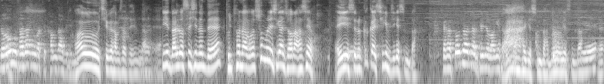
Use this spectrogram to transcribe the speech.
너무 사장님한테 감사드립니다. 아우, 지금 감사드립니다. 예. 이 난로 쓰시는데 불편하고 24시간 전화하세요. AS는 끝까지 책임지겠습니다. 제가 소주 한 잔 대접하겠습니다. 아, 알겠습니다. 들어오겠습니다. 예. 예.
